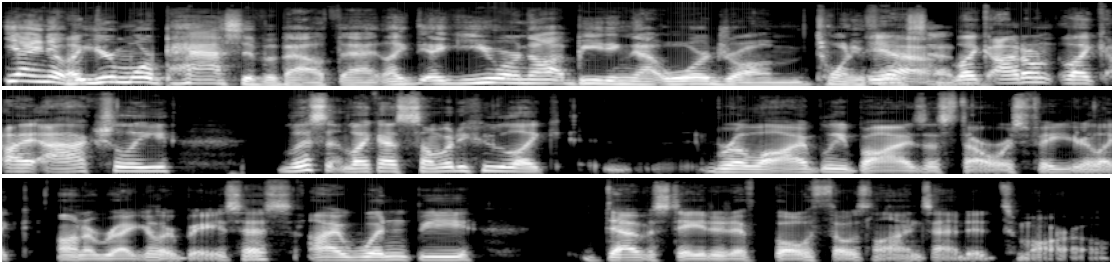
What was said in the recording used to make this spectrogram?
Yeah, I know, Like- but you're more passive about that. Like, like, you are not beating that war drum 24 yeah 7. like i don't like i actually listen like as somebody who like reliably buys a star wars figure like on a regular basis i wouldn't be devastated if both those lines ended tomorrow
